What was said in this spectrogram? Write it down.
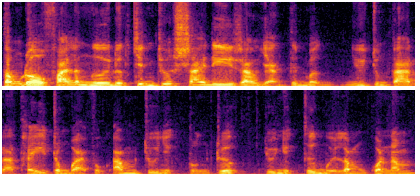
Tông đồ phải là người được chính Chúa sai đi rao giảng tin mừng như chúng ta đã thấy trong bài phục âm Chúa Nhật tuần trước, Chúa Nhật thứ 15 qua năm.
